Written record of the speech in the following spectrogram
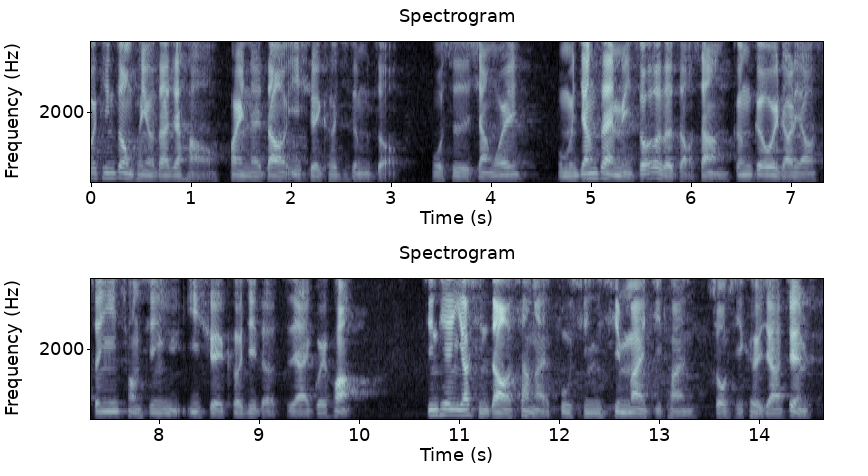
各位听众朋友，大家好，欢迎来到医学科技怎么走，我是祥威。我们将在每周二的早上跟各位聊聊声音创新与医学科技的职业规划。今天邀请到上海复兴信脉集团首席科学家 James。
